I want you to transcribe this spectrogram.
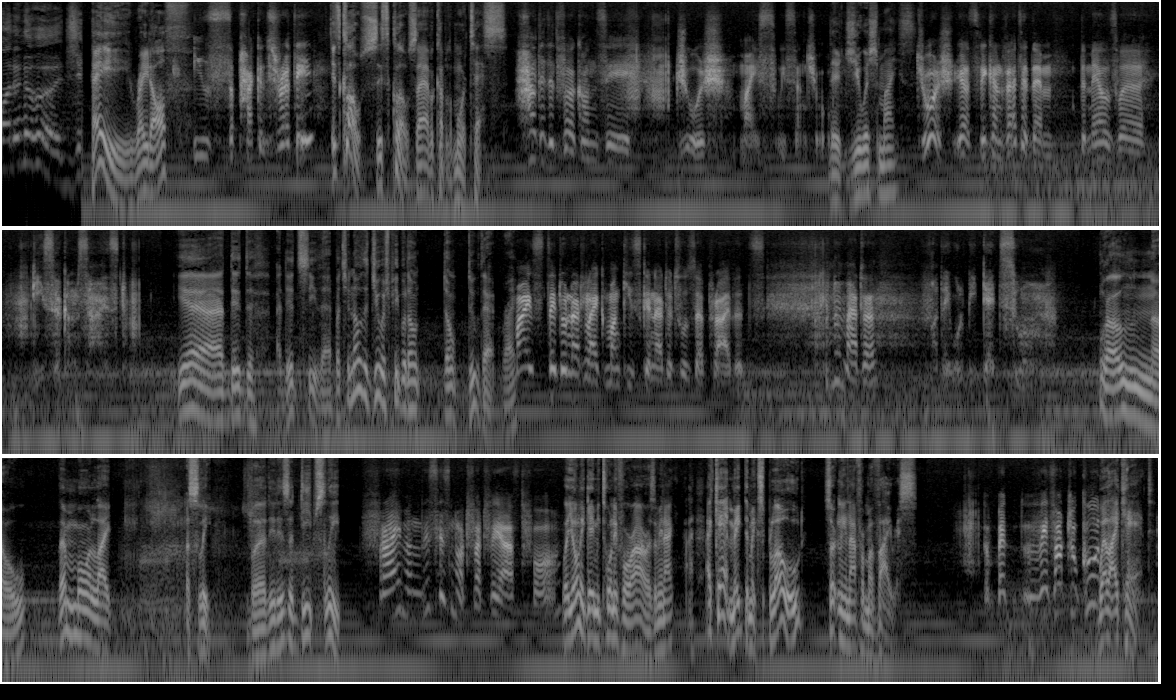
one in the hood. Hey, Radolph. Is the package ready? It's close. It's close. I have a couple of more tests. How did it work on the Jewish mice we sent you? They're Jewish mice? Jewish, yes, we converted them. The males were decircumcised. Yeah, I did. I did see that. But you know, the Jewish people don't don't do that, right? Mice, they do not like monkey skin added to their privates. No matter, for they will be dead soon. Well, no. They're more like asleep. But it is a deep sleep. Fryman, this is not what we asked for. Well, you only gave me 24 hours. I mean, I I, I can't make them explode. Certainly not from a virus. But we thought you could. Well, I can't.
